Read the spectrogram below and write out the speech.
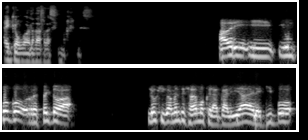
Hay que guardar las imágenes. Adri, y, un poco respecto a, lógicamente sabemos que la calidad del equipo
